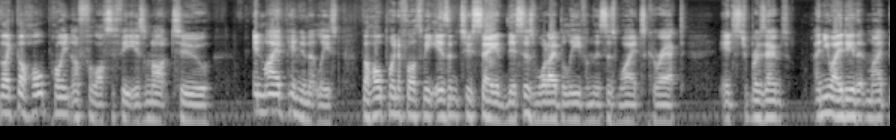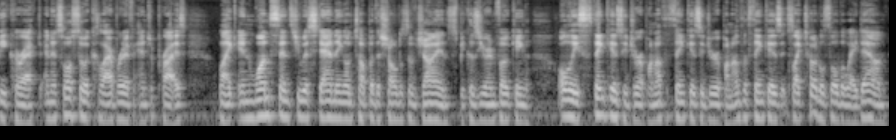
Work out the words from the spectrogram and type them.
like the whole point of philosophy is not to in my opinion at least the whole point of philosophy isn't to say this is what i believe and this is why it's correct. It's to present a new idea that might be correct and it's also a collaborative enterprise. Like in one sense you are standing on top of the shoulders of giants because you're invoking all these thinkers who drew upon other thinkers who drew upon other thinkers. It's like totals all the way down.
